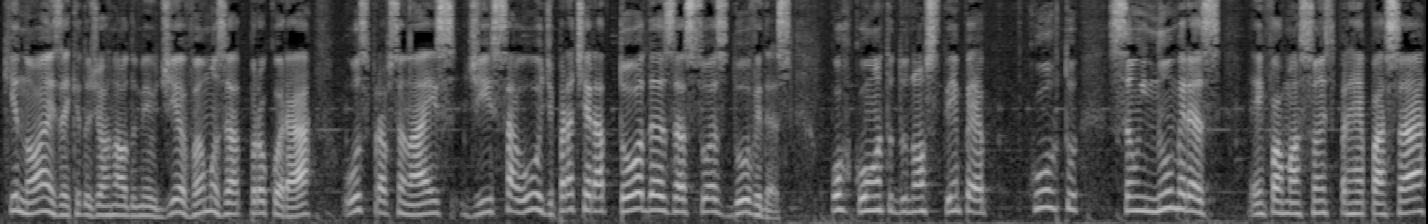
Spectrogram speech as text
que nós aqui do Jornal do Meio Dia vamos procurar os profissionais de saúde para tirar todas as suas dúvidas. Por conta do nosso tempo é curto, são inúmeras informações para repassar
